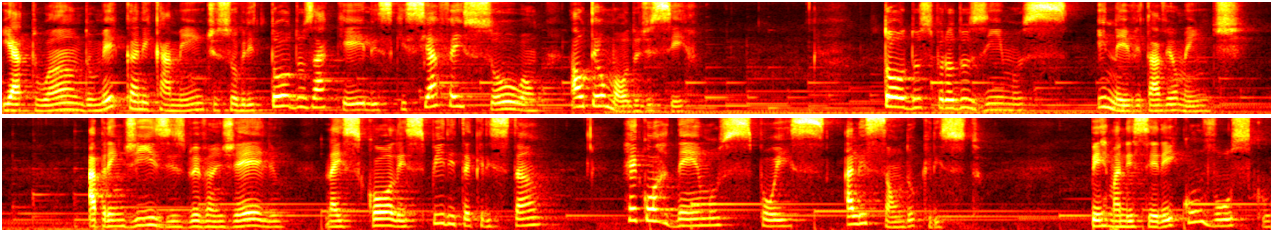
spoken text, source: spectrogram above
e atuando mecanicamente sobre todos aqueles que se afeiçoam ao teu modo de ser. Todos produzimos, inevitavelmente. Aprendizes do Evangelho na escola espírita cristã, recordemos, pois, a lição do Cristo. Permanecerei convosco,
